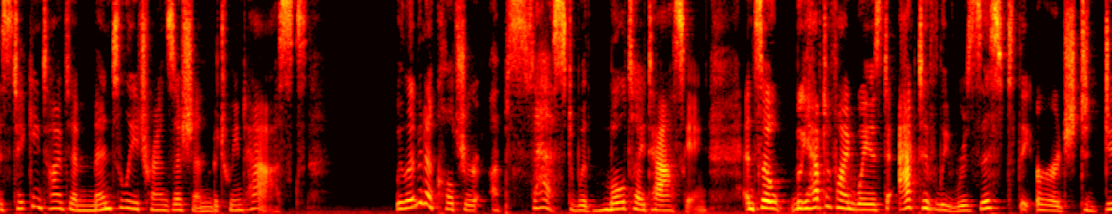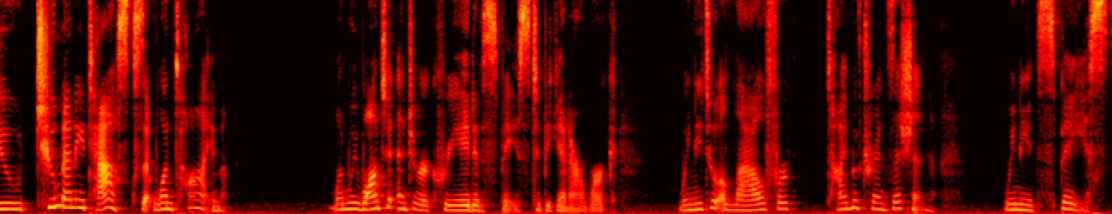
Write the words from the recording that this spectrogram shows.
is taking time to mentally transition between tasks. We live in a culture obsessed with multitasking, and so we have to find ways to actively resist the urge to do too many tasks at one time. When we want to enter a creative space to begin our work, we need to allow for time of transition. We need space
